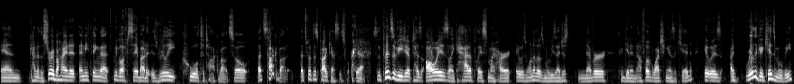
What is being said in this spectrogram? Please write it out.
and kind of the story behind it, anything that people have to say about it is really cool to talk about. So, let's talk about it. That's what this podcast is for. Yeah. So the Prince of Egypt has always like had a place in my heart. It was one of those movies I just never could get enough of watching as a kid. It was a really good kids movie.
